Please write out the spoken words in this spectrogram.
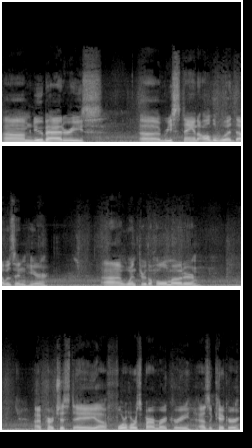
Um, new batteries. Uh, restained all the wood that was in here. Uh, went through the whole motor. I purchased a uh, 4 horsepower Mercury as a kicker.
